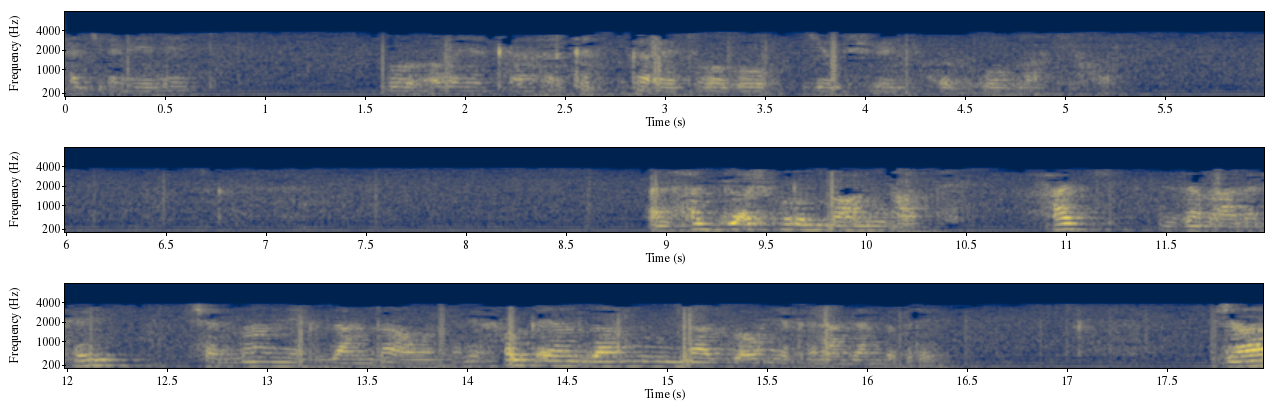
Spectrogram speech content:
حەج ئەبێنێت بۆ ئەوەیە کە هەرکەس بگەڕێتەوە بۆ جێم شوێن خۆت بۆ وڵاتی خۆت الحج أشهر معلومات حج زمانەکەی چەندمان یەکزانداوە یعنی خەڵکەیان زان و ناز بەون یەکەناگان ببرێ جا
